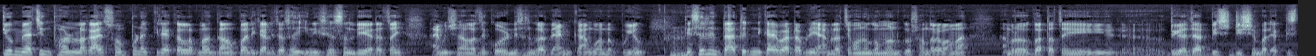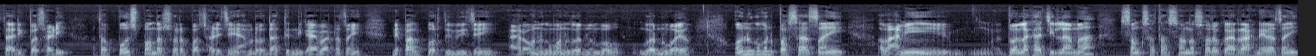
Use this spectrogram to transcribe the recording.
त्यो म्याचिङ फन्ड लगायत सम्पूर्ण क्रियाकलापमा गाउँपालिकाले जसरी इनिसिएसन लिएर चाहिँ हामीसँग चाहिँ कोअर्डिनेसन गर्दै हामी काम गर्न पुग्यौँ। त्यसरी दातिर निकायबाट पनि हामीलाई चाहिँ अनुगमनको सन्दर्भमा हाम्रो गत चाहिँ दुई हजार बिस डिसेम्बर एकतिस तारिक पछाडि अथवा पौष पन्ध्र सोह्र पछाडि चाहिँ हाम्रो दातिर निकायबाट चाहिँ नेपाल प्रतिनिधि चाहिँ आएर अनुगमन गर्नुभयो गर्नुभयो। अनुगमन पश्चात चाहिँ अब हामी दोलखा जिल्लामा सङ्घ संस्थासँग सरोकार राख्ने र चाहिँ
